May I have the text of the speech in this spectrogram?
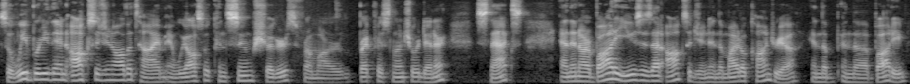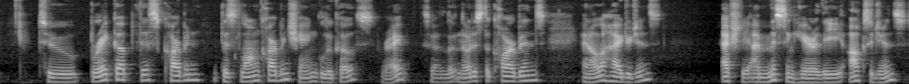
so we breathe in oxygen all the time, and we also consume sugars from our breakfast, lunch, or dinner, snacks, and then our body uses that oxygen in the mitochondria in the in the body to break up this carbon, this long carbon chain, glucose, right? So notice the carbons and all the hydrogens actually I'm missing here the oxygens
